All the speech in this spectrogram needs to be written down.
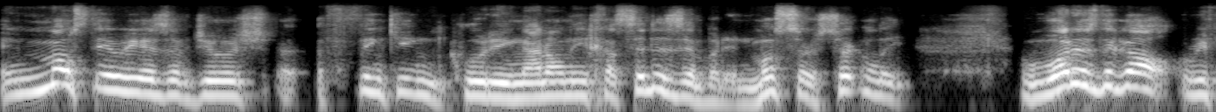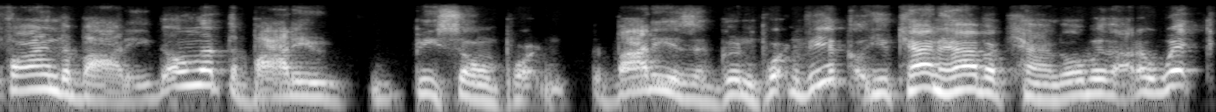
in most areas of Jewish uh, thinking, including not only Hasidism, but in Musar, certainly, what is the goal? Refine the body. Don't let the body be so important. The body is a good, important vehicle. You can't have a candle without a wick.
